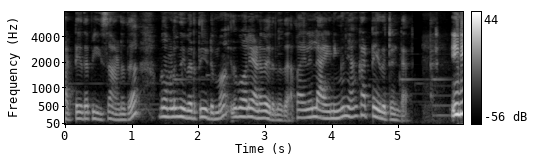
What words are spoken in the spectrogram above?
കട്ട് ചെയ്ത പീസാണിത് അപ്പോൾ നമ്മൾ നിവർത്തി ഇടുമ്പോൾ ഇതുപോലെയാണ് വരുന്നത്. അപ്പോൾ അതിന് ലൈനിങ് ഞാൻ കട്ട് ചെയ്തിട്ടുണ്ട്. ഇനി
